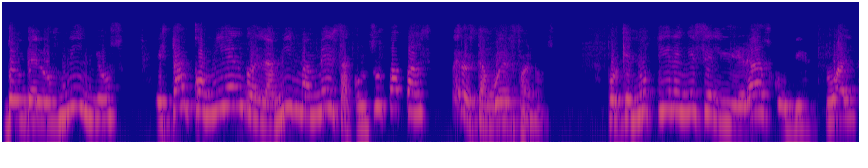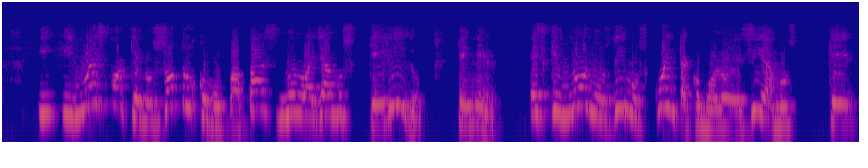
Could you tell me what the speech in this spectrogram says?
donde los niños están comiendo en la misma mesa con sus papás, pero están huérfanos, porque no tienen ese liderazgo virtual y, y, no es porque nosotros como papás no lo hayamos querido tener, es que no nos dimos cuenta, como lo decíamos, que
